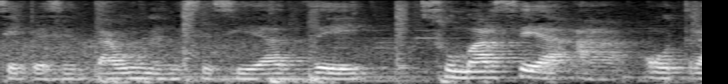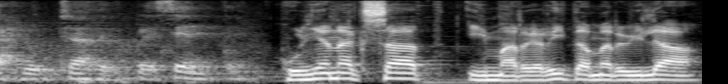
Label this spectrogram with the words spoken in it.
se presentaba una necesidad de sumarse a, otras luchas del presente. Julián Axat y Margarita Mervilá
